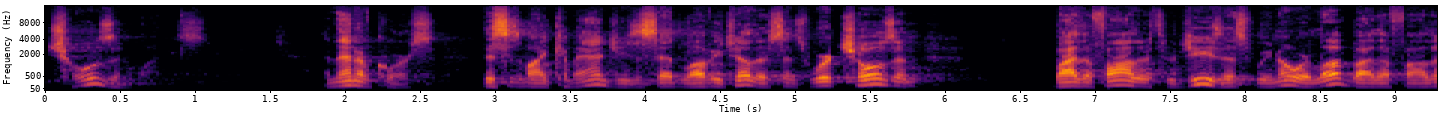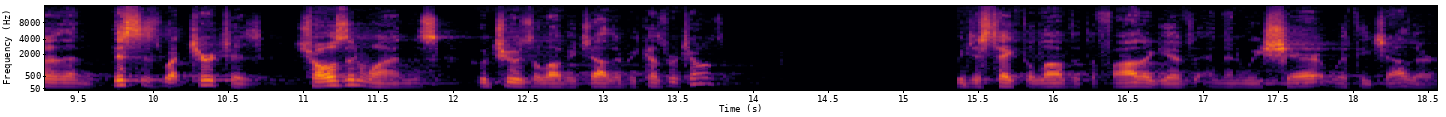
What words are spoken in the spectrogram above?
chosen ones. And then, of course, this is my command. Jesus said, Love each other. Since we're chosen by the Father through Jesus, we know we're loved by the Father, then this is what church is chosen ones who choose to love each other because we're chosen. We just take the love that the Father gives and then we share it with each other.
